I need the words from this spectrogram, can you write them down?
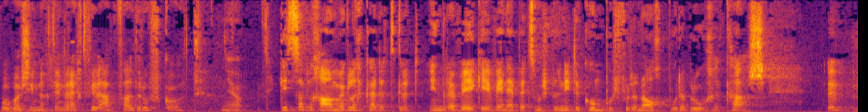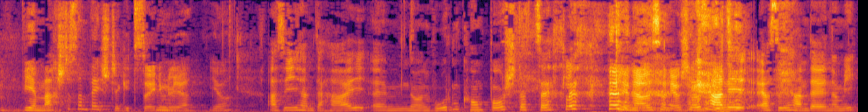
Wo wahrscheinlich dann recht viel Abfall drauf geht. Ja. Gibt es da vielleicht auch eine Möglichkeit, jetzt gerade in einer WG, wenn du zum Beispiel nicht den Kompost von den Nachbarn brauchen kannst, äh, wie machst du das am besten? Gibt es da irgendwie? Mhm. Ja. Also ich habe daheim ähm, noch einen Wurmkompost tatsächlich. Genau, das habe ich auch schon habe ich, Also ich habe den noch mit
